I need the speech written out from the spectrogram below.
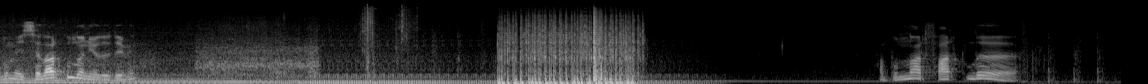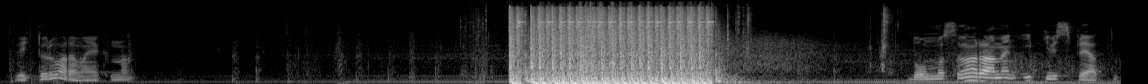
Oğlum SLR kullanıyordu demin. Ha bunlar farklı. Vektörü var ama yakından. Donmasına rağmen ip gibi sprey attım.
